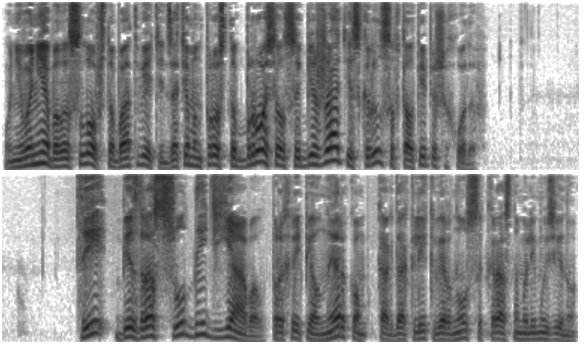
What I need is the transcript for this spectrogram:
У него не было слов, чтобы ответить. Затем он просто бросился бежать и скрылся в толпе пешеходов. «Ты безрассудный дьявол!» — прохрипел Нерком, когда Клик вернулся к красному лимузину.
